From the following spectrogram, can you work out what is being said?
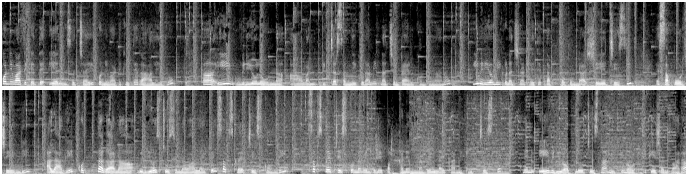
కొన్ని వాటికైతే ఇయర్ రింగ్స్ వచ్చాయి కొన్ని వాటికైతే రాలేదు. ఈ వీడియోలో ఉన్న ఆ వన్ పిక్చర్స్ అన్నీ కూడా మీకు నచ్చింటాయి అనుకుంటున్నాను. ఈ వీడియో మీకు నచ్చినట్లయితే తప్పకుండా షేర్ చేసి సపోర్ట్ చేయండి. అలాగే కొత్తగా నా వీడియోస్ చూస్తున్న వాళ్ళైతే సబ్స్క్రైబ్ చేసుకోండి. సబ్స్క్రైబ్ చేసుకున్న వెంటనే పక్కనే ఉన్న బెల్ ఐకాన్ని క్లిక్ చేస్తే నేను ఏ వీడియో అప్లోడ్ చేసినా మీకు నోటిఫికేషన్ ద్వారా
